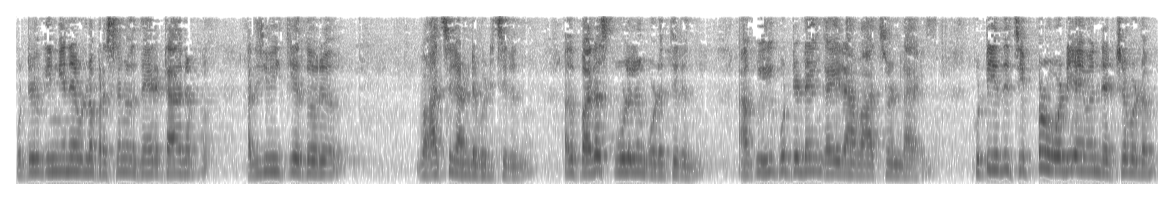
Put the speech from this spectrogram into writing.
കുട്ടികൾക്ക് ഇങ്ങനെയുള്ള പ്രശ്നങ്ങൾ നേരിട്ട് അതിനെ അതിജീവിക്കാത്ത ഒരു വാച്ച് കണ്ടുപിടിച്ചിരുന്നു. അത് പല സ്കൂളിലും കൊടുത്തിരുന്നു. ആ ഈ കുട്ടിയുടെയും കയ്യിൽ ആ വാച്ച് ഉണ്ടായിരുന്നു. കുട്ടി ഇത് ചിപ്പോൾ ഓടിയ ഇവൻ രക്ഷപ്പെടും.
